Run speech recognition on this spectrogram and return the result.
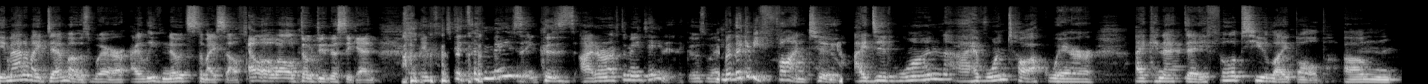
the amount of my demos where I leave notes to myself, LOL, don't do this again. It's, it's amazing because I don't have to maintain it. It goes away. But they can be fun too. I did one, I have one talk where I connect a Philips Hue light bulb. Um,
